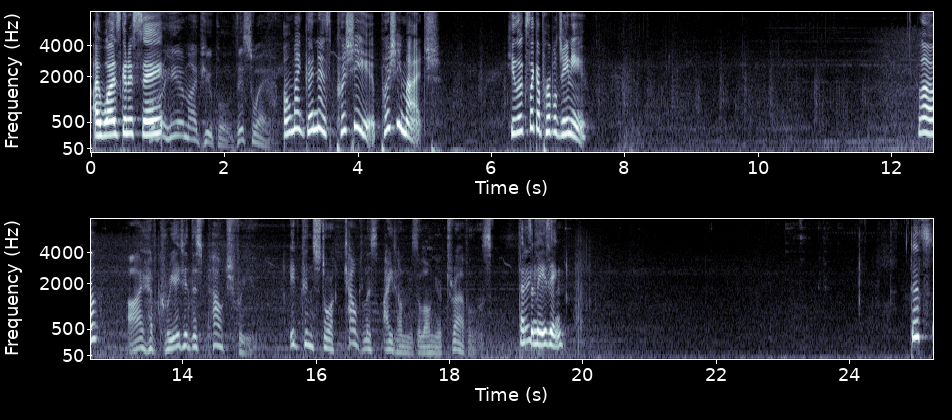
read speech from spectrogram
I was gonna say, Over here, my pupil. This way. oh my goodness, pushy, pushy much. He looks like a purple genie. Hello. I have created this pouch for you. It can store countless items along your travels. That's Take it. amazing. That's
